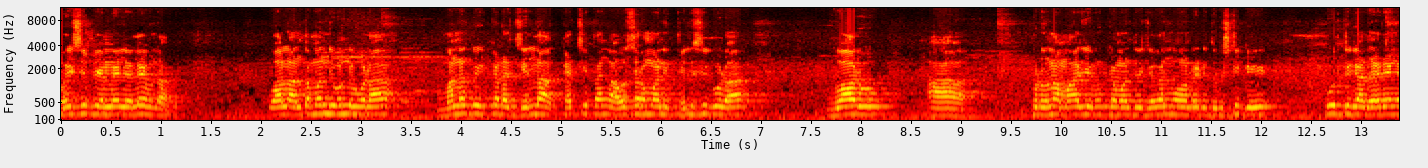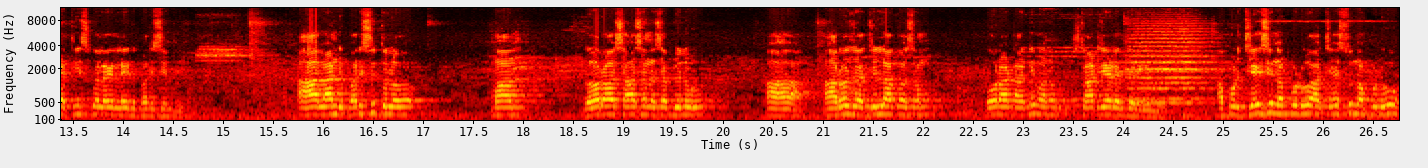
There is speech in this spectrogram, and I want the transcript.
వైసీపీ ఎమ్మెల్యేలే ఉన్నారు. వాళ్ళు అంతమంది ఉండి కూడా మనకు ఇక్కడ జిల్లా ఖచ్చితంగా అవసరమని తెలిసి కూడా వారు ఇప్పుడున్న మాజీ ముఖ్యమంత్రి జగన్మోహన్ రెడ్డి దృష్టికి పూర్తిగా ధైర్యంగా తీసుకెళ్ళలేని పరిస్థితి. అలాంటి పరిస్థితుల్లో మా గౌరవ శాసనసభ్యులు ఆ- ఆ రోజు ఆ జిల్లా కోసం పోరాటాన్ని మనం స్టార్ట్ చేయడం జరిగింది. అప్పుడు చేసినప్పుడు ఆ చేస్తున్నప్పుడు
